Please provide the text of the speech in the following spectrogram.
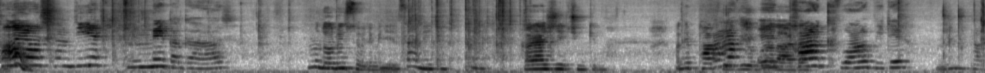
kolay olsun diye Mega Gaz. Ama doğruyu söylemeliyiz anneciğim. Garaj değil çünkü bu. Bak hep park Ama yazıyor e, buralarda. park var bir de. Hı, park.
